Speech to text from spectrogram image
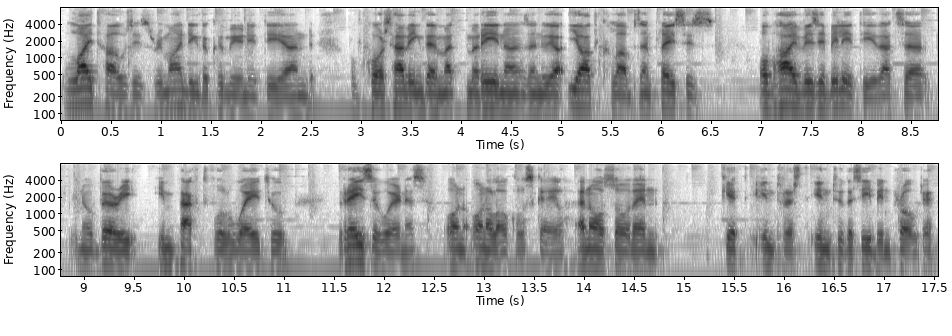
lighthouses, reminding the community, and of course having them at marinas and yacht clubs and places of high visibility, that's a you know very impactful way to raise awareness on, on a local scale and also then get interest into the Seabin project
